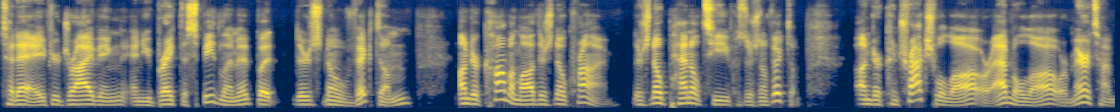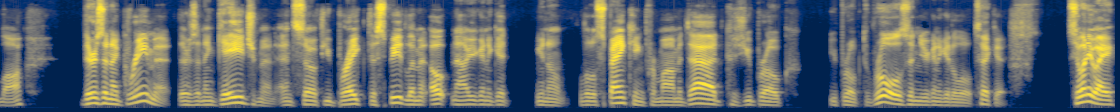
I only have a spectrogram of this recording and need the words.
today, if you're driving and you break the speed limit, but there's no victim, under common law, there's no crime. There's no penalty because there's no victim. Under contractual law or admiral law or maritime law, there's an agreement, there's an engagement. And so if you break the speed limit, oh, now you're going to get, you know, a little spanking from mom and dad because you broke you broke the rules and you're going to get a little ticket. So anyway,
